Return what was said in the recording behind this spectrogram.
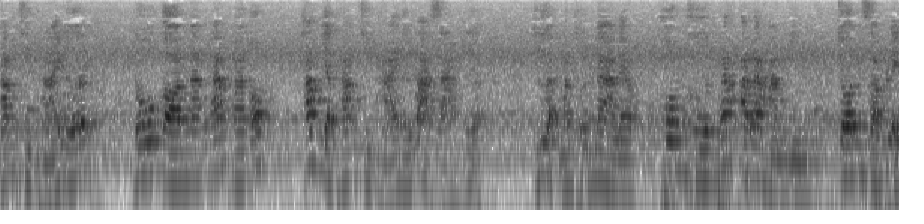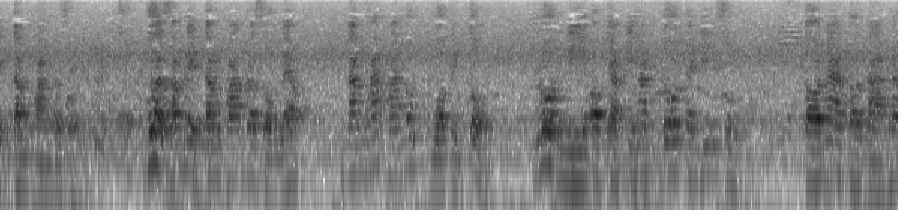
ทำฉิบหายเลย ดูก่อนนันทมานพท่านอย่าทำฉิบหายหรือว่าสามเตือเลือดมันขึ้นหน้าแล้ว คมขืนพระอรหันต์หญิงจนสำเร็จดังความประสงค์ เมื่อสำเร็จดังความประสงค์แล้วนันทมานพหัวเป็นโต้ล่นหนีออกจากที่หันโดนแผ่นดินสุดต่อหน้าต่อตาพระ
